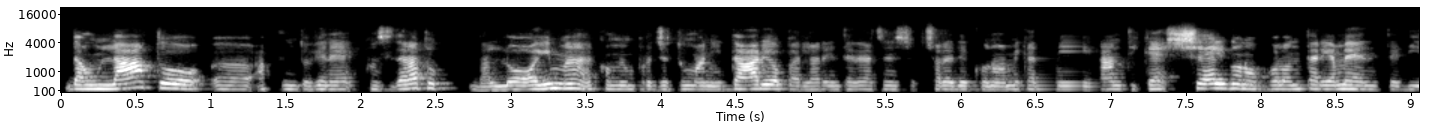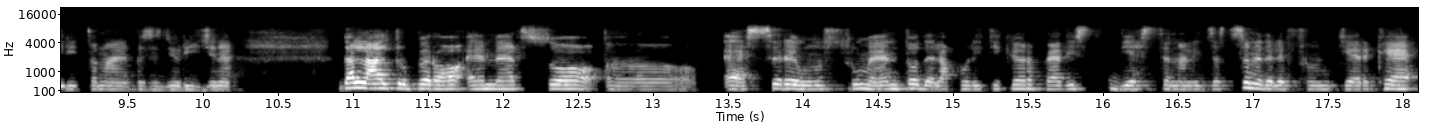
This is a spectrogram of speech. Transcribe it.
da un lato eh, appunto viene considerato dall'OIM come un progetto umanitario per la reintegrazione sociale ed economica dei migranti che scelgono volontariamente di ritornare nel paese di origine. Dall'altro però è emerso eh, essere uno strumento della politica europea di, di esternalizzazione delle frontiere che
